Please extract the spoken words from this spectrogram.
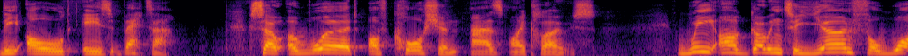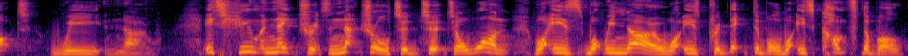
the old is better. So, a word of caution as I close. We are going to yearn for what we know. It's human nature, it's natural to, to, to want what is what we know, what is predictable, what is comfortable.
